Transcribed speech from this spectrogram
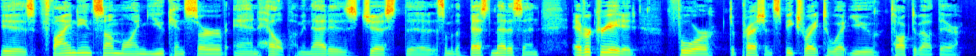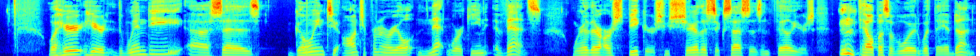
is finding someone you can serve and help. I mean, that is just the some of the best medicine ever created for depression. Speaks right to what you talked about there. Well, here, here, Wendy uh, says, going to entrepreneurial networking events where there are speakers who share the successes and failures to help us avoid what they have done.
